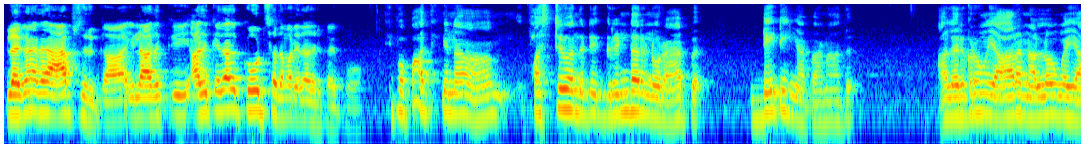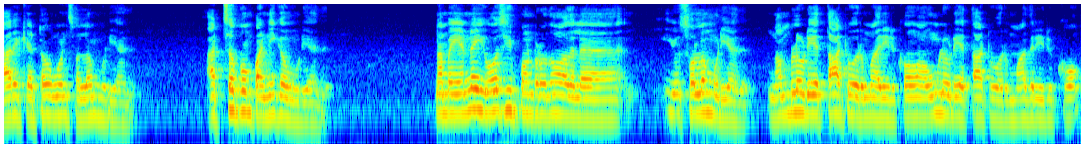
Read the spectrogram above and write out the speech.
இல்லை அதுக்கான ஏதாவது ஆப்ஸ் இருக்கா? இல்லை அதுக்கு அதுக்கு ஏதாவது கோட்ஸ் அந்த மாதிரி ஏதாவது இருக்கா இப்போ? இப்போ பார்த்தீங்கன்னா ஃபஸ்ட்டு வந்துட்டு கிரிண்டர்னு ஒரு ஆப்பு டேட்டிங் ஆப் ஆனால் அது. அதில் இருக்கிறவங்க யாரை நல்லவங்க யாரை கெட்டவங்கன்னு சொல்ல முடியாது. அக்செப்டும் பண்ணிக்க முடியாது. நம்ம என்ன யோசிப்போன்றதும் அதில் சொல்ல முடியாது. நம்மளுடைய தாட் ஒரு மாதிரி இருக்கும் அவங்களுடைய தாட் ஒரு மாதிரி இருக்கும்.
